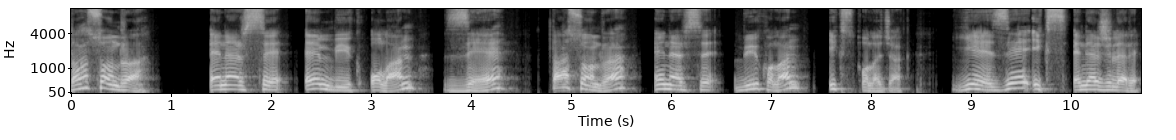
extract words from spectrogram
Daha sonra enerjisi en büyük olan Z. Daha sonra enerjisi büyük olan X olacak. Y, Z, X enerjileri.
